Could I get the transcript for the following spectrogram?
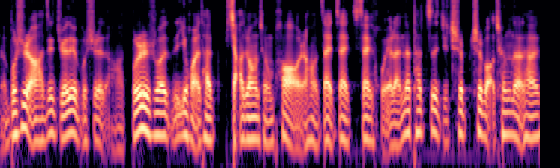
呢？不是啊，这绝对不是的啊！不是说一会儿他假装成炮，然后再再再回来，那他自己吃吃饱撑的，他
